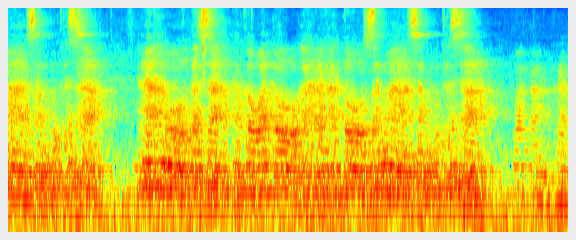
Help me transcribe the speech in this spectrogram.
มาสัมพุทธัสสะนะโมตัสสะภะคะวะโตอะระหะโตสัมมาสัมพุทธัสสะว่าตามครับ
